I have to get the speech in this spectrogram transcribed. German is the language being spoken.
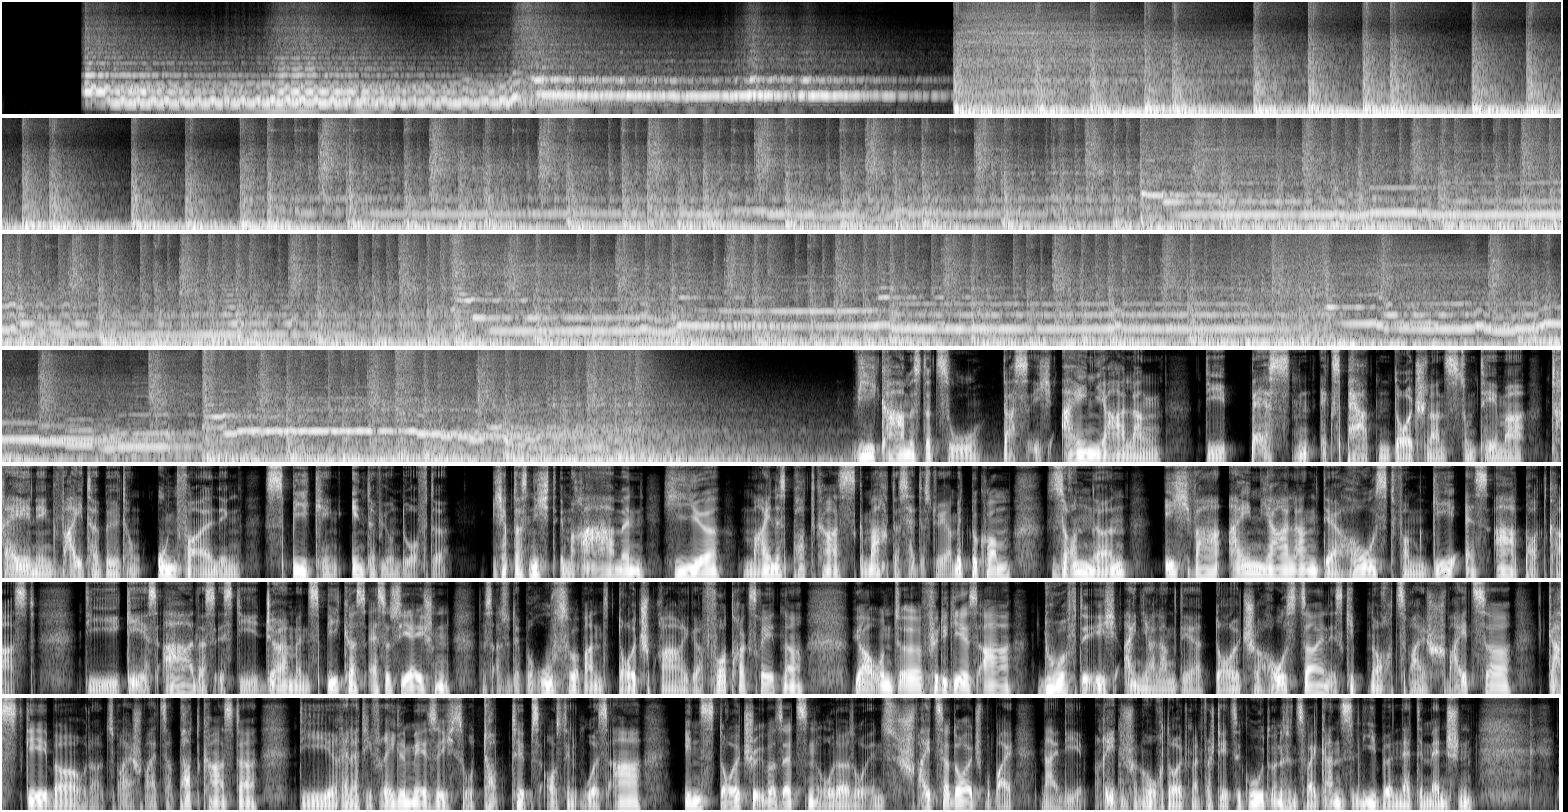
Kam es dazu, dass ich ein Jahr lang die besten Experten Deutschlands zum Thema Training, Weiterbildung und vor allen Dingen Speaking interviewen durfte? Ich habe das nicht im Rahmen hier meines Podcasts gemacht, das hättest du ja mitbekommen, sondern ich war ein Jahr lang der Host vom GSA Podcast. Die GSA, das ist die German Speakers Association, das ist also der Berufsverband deutschsprachiger Vortragsredner. Ja, und äh, für die GSA durfte ich ein Jahr lang der deutsche Host sein. Es gibt noch zwei Schweizer Gastgeber oder zwei Schweizer Podcaster, die relativ regelmäßig so Top-Tipps aus den USA ins Deutsche übersetzen oder so ins Schweizerdeutsch, wobei, nein, die reden schon Hochdeutsch, man versteht sie gut und es sind zwei ganz liebe, nette Menschen.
